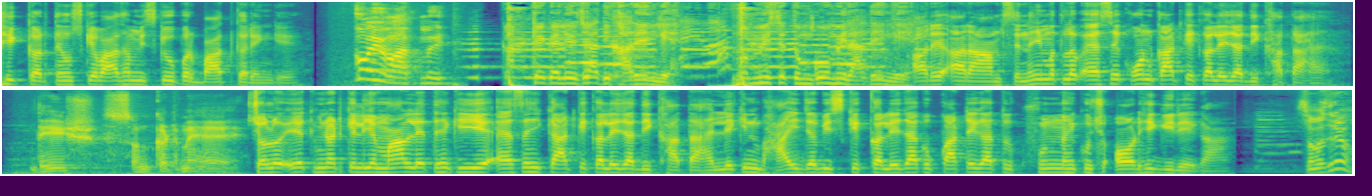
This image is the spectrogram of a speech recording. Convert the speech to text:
ठीक करते हैं उसके बाद हम इसके ऊपर बात करेंगे। काट के कलेजा दिखा देंगे मम्मी से तुमको मिला देंगे। अरे आराम से नहीं मतलब ऐसे कौन काट के कलेजा दिखाता है? देश संकट में है। चलो एक मिनट के लिए मान लेते हैं कि ये ऐसे ही काट के कलेजा दिखाता है लेकिन भाई जब इसके कलेजा को काटेगा तो खून नहीं कुछ और ही गिरेगा। समझ रहे हो?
